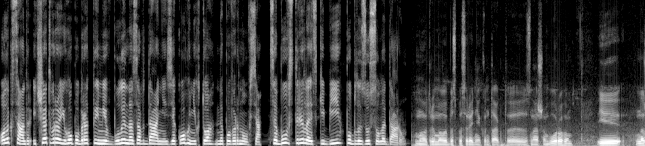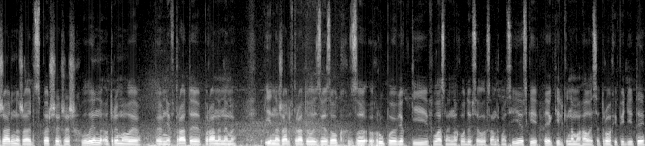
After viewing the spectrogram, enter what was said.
Олександр і четверо його побратимів були на завданні, з якого ніхто не повернувся. Це був стрілецький бій поблизу Соледару. Ми отримали безпосередній контакт е, з нашим ворогом. І, на жаль, на жаль, з перших же ж хвилин отримали певні втрати пораненими. І, на жаль, втратили зв'язок з групою, в якій власне знаходився Олександр Мацієвський. Як тільки намагалися трохи підійти,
